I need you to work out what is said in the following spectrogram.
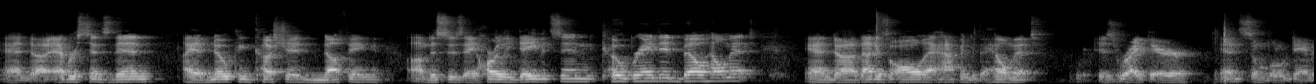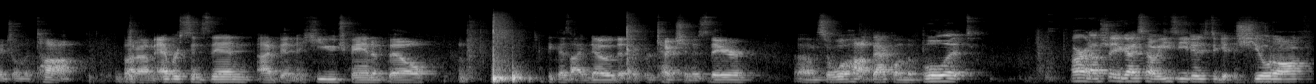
And uh, ever since then, I had no concussion, nothing. Um, this is a Harley Davidson co-branded Bell helmet and uh, that is all that happened to the helmet is right there and some little damage on the top. But um, ever since then, I've been a huge fan of Bell because I know that the protection is there. Um, so we'll hop back on the Bullitt. All right, I'll show you guys how easy it is to get the shield off.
